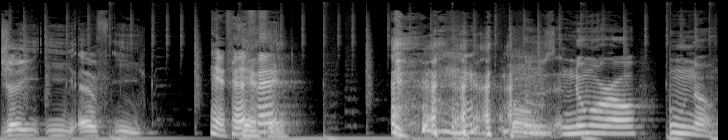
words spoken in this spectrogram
J E F E? Hefe. Who's numero uno?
